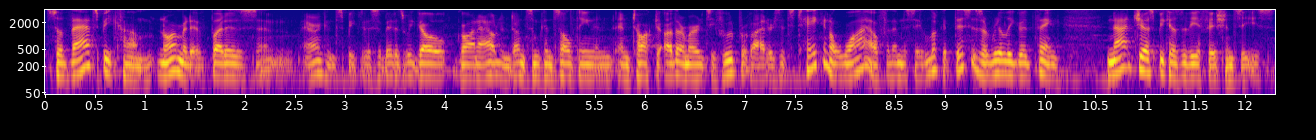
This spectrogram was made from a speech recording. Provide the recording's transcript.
so that's become normative. But as, and Erin can speak to this a bit, as we go gone out and done some consulting and, and talked to other emergency food providers, it's taken a while for them to say, look, this is a really good thing, not just because of the efficiencies,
